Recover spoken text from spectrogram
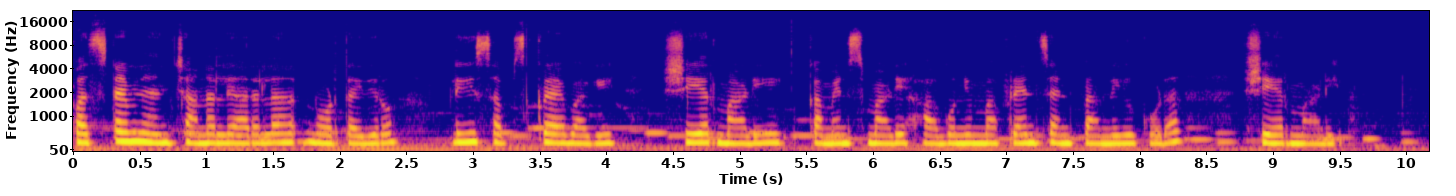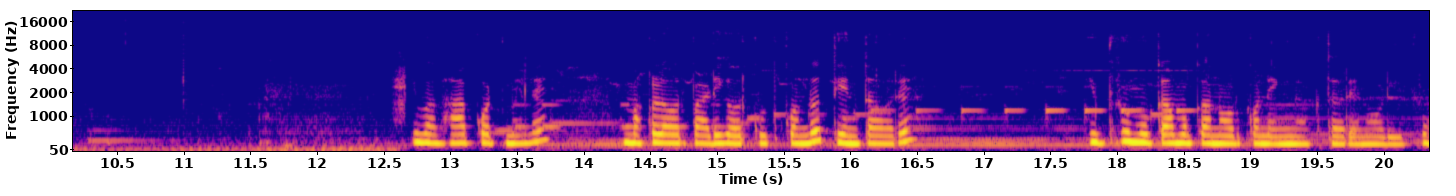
ಫಸ್ಟ್ ಟೈಮ್ ನನ್ನ ಚಾನಲ್ ಯಾರೆಲ್ಲ ನೋಡ್ತಾ ಇದ್ದೀರೋ ಪ್ಲೀಸ್ ಸಬ್ಸ್ಕ್ರೈಬ್ ಆಗಿ ಶೇರ್ ಮಾಡಿ ಕಮೆಂಟ್ಸ್ ಮಾಡಿ, ಹಾಗೂ ನಿಮ್ಮ ಫ್ರೆಂಡ್ಸ್ ಆ್ಯಂಡ್ ಫ್ಯಾಮ್ಲಿಗೂ ಕೂಡ ಶೇರ್ ಮಾಡಿ. ಇವಾಗ ಹಾಕ್ಕೊಟ್ಮೇಲೆ ಮಕ್ಕಳು ಅವ್ರ ಪಾಡಿಗೆ ಅವ್ರು ಕೂತ್ಕೊಂಡು ತಿಂತಾವ್ರೆ. ಇಬ್ಬರು ಮುಖ ಮುಖ ನೋಡ್ಕೊಂಡು ಹೆಂಗೆ ಹಾಕ್ತಾವ್ರೆ ನೋಡಿ ಇಬ್ಬರು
